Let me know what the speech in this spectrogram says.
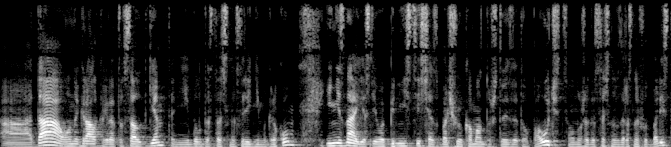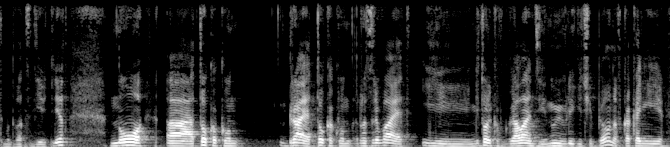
А, да, он играл когда-то в Саутгемптоне и был достаточно средним игроком. И не знаю, если его перенести сейчас в большую команду, что из этого получится. Он уже достаточно возрастной футболист, ему 29 лет. Но а, то, как он играет, то, как он разрывает и не только в Голландии, но и в Лиге Чемпионов, как они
